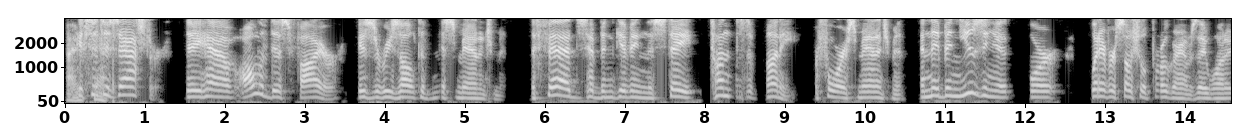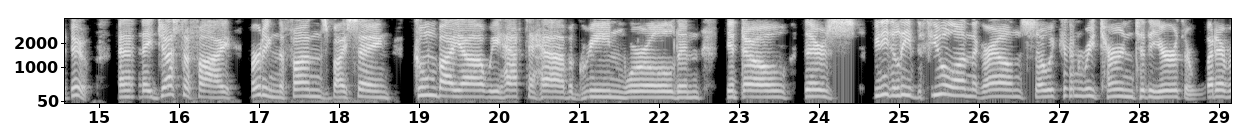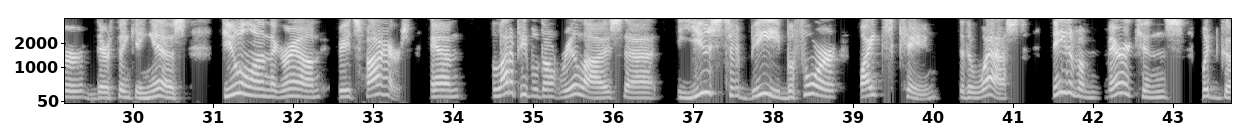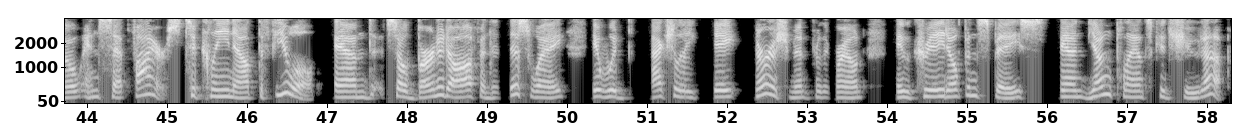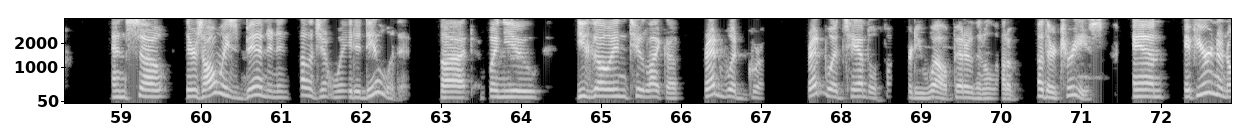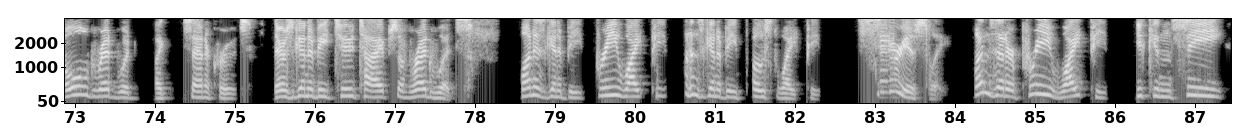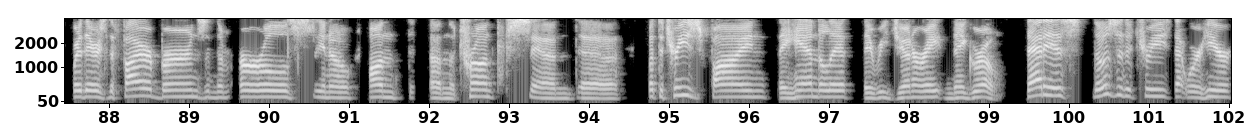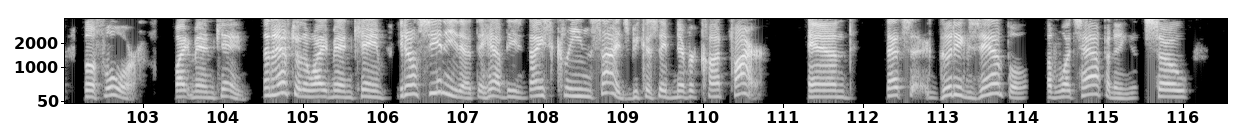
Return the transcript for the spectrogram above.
It's a disaster. They have all of this fire is a result of mismanagement. The feds have been giving the state tons of money for forest management, and they've been using it for whatever social programs they want to do. And they justify hurting the funds by saying, kumbaya, we have to have a green world and, you know, there's, we need to leave the fuel on the ground so it can return to the earth or whatever their thinking is. Fuel on the ground creates fires. And a lot of people don't realize that it used to be before whites came to the West, Native Americans would go and set fires to clean out the fuel. And so burn it off. And this way it would actually create nourishment for the ground. It would create open space and young plants could shoot up. And so there's always been an intelligent way to deal with it. But when you, you go into like a redwood grove, redwoods handle fire pretty well, better than a lot of other trees. And if you're in an old redwood like Santa Cruz, there's going to be two types of redwoods. One is going to be pre-white people. One's going to be post-white people. Seriously, ones that are pre-white people, you can see where there's the fire burns and the earls, you know, on the, on the trunks and, uh, but the tree's fine. They handle it. They regenerate and they grow. That is, those are the trees that were here before white man came. Then after the white man came, you don't see any of that. They have these nice clean sides because they've never caught fire. And that's a good example of what's happening. So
